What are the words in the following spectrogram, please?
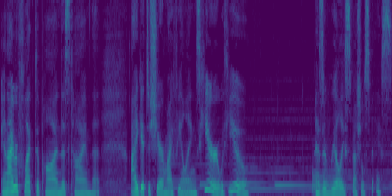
and I reflect upon this time that I get to share my feelings here with you as a really special space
